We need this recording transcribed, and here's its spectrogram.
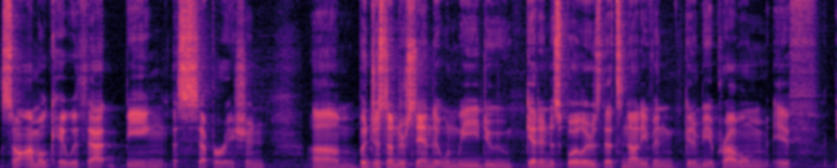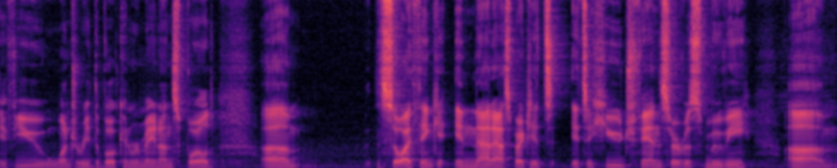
So I'm okay with that being a separation. Um, but just understand that when we do get into spoilers, that's not even going to be a problem if if you want to read the book and remain unspoiled. Um, so I think in that aspect, it's it's a huge fan service movie, um,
